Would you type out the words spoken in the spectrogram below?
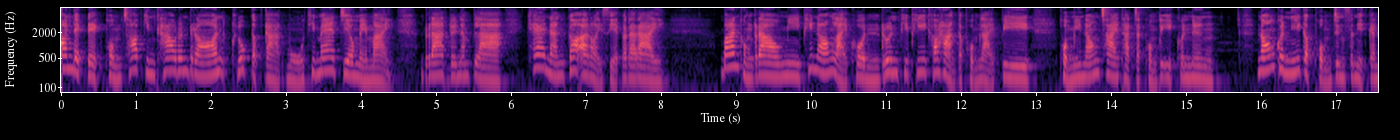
ตอนเด็กๆ ผมชอบกินข้าวร้อนๆ คลุกกับกากหมูที่แม่เจียวใหม่ๆ ราดด้วยน้ำปลา แค่นั้นก็อร่อยเสียกระไรบ้านของเรามีพี่น้องหลายคน รุ่นพี่ๆเขาห่างกับผมหลายปี ผมมีน้องชายถัดจากผมไปอีกคนนึง น้องคนนี้กับผมจึงสนิทกัน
